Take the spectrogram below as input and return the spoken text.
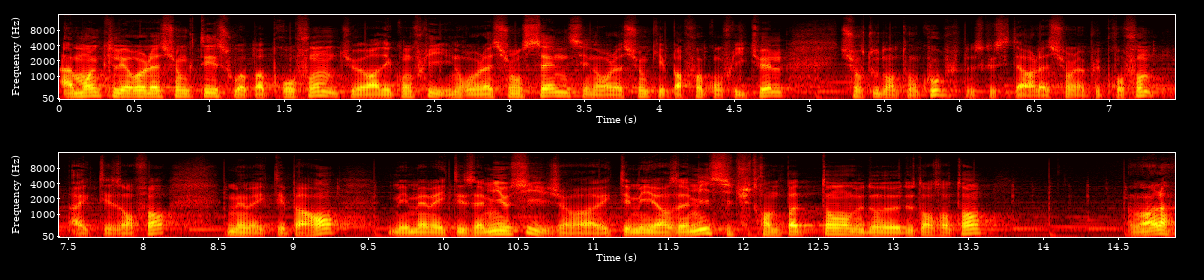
à moins que les relations que tu soient pas profondes, tu vas avoir des conflits. Une relation saine, c'est une relation qui est parfois conflictuelle, surtout dans ton couple, parce que c'est ta relation la plus profonde, avec tes enfants, même avec tes parents, mais même avec tes amis aussi. Genre avec tes meilleurs amis, si tu te rends pas de temps de, de, temps en temps, voilà,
